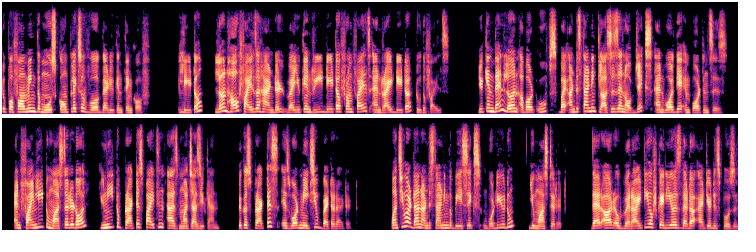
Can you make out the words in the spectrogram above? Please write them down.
to performing the most complex of work that you can think of. Later, learn how files are handled where you can read data from files and write data to the files. You can then learn about OOPS by understanding classes and objects and what their importance is. And finally, to master it all, you need to practice Python as much as you can because practice is what makes you better at it. Once you are done understanding the basics, what do you do? You master it. There are a variety of careers that are at your disposal.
